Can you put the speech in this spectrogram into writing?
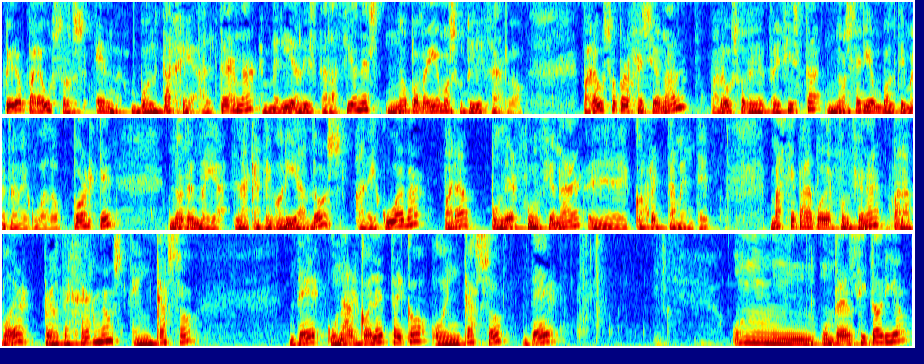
pero para usos en voltaje alterna, en medida de instalaciones, no podríamos utilizarlo. Para uso profesional, para uso de electricista, no sería un voltímetro adecuado, porque no tendría la categoría 2 adecuada para poder funcionar eh, correctamente. Más que para poder funcionar, para poder protegernos en caso de un arco eléctrico o en caso de un, transitorio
